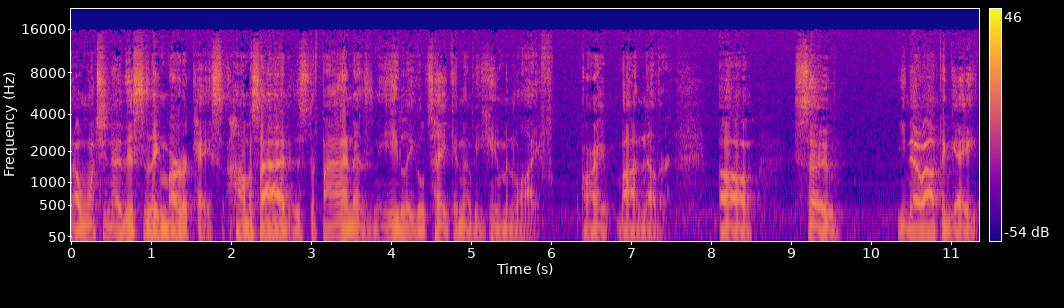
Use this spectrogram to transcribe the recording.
But I want you to know this is a murder case. Homicide is defined as an illegal taking of a human life, all right, by another. Uh, so, you know, out the gate,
